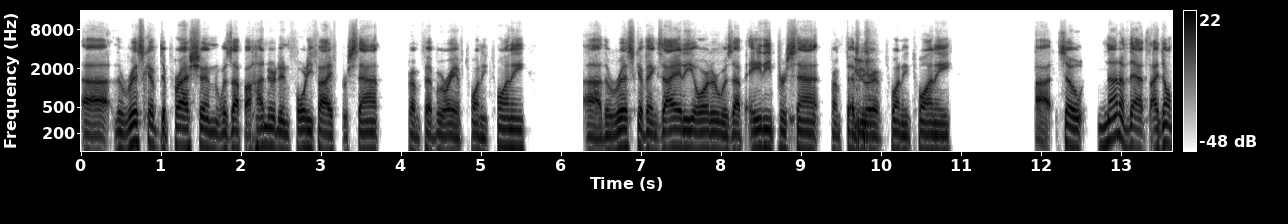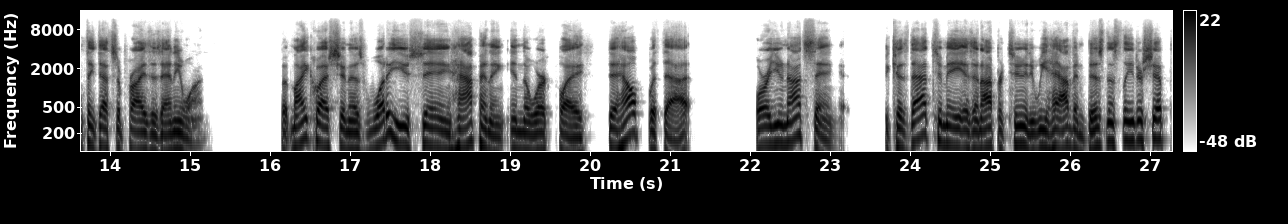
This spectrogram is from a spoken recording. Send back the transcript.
uh, the risk of depression was up 145% from february of 2020 uh, the risk of anxiety order was up 80% from February of 2020. Uh, so none of that, I don't think that surprises anyone. But my question is, what are you seeing happening in the workplace to help with that? Or are you not seeing it? Because that to me is an opportunity we have in business leadership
